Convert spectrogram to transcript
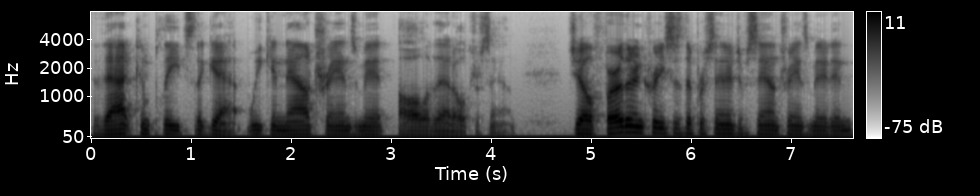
That completes the gap. We can now transmit all of that ultrasound. Gel further increases the percentage of sound transmitted in,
